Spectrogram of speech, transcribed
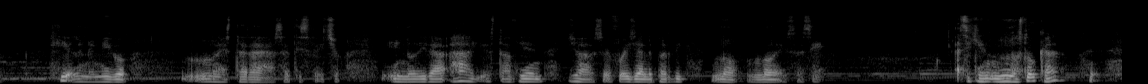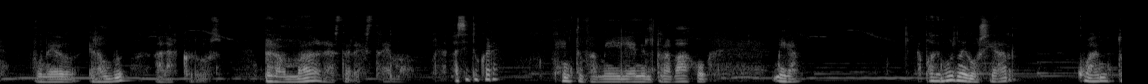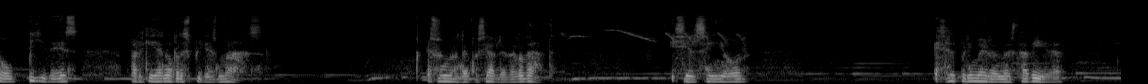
Y el enemigo no estará satisfecho y no dirá, ay, está bien, ya se fue, ya le perdí. No, no es así. Así que nos toca poner el hombro a la cruz pero amar hasta el extremo. Así tocará en tu familia, en el trabajo. Mira, podemos negociar cuánto pides para que ya no respires más. Eso no es negociable, ¿verdad? Y si el Señor es el primero en nuestra vida,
